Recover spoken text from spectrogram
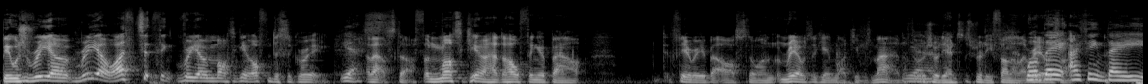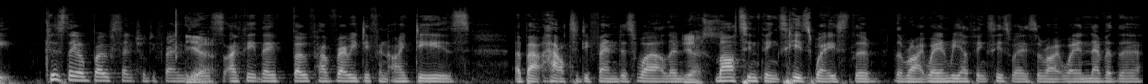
but it was Rio. Rio. I think Rio and Martin Keown often disagree Yes. about stuff, and Martin Keown had the whole thing about theory about Arsenal, and Rio was looking at him like he was mad. I thought it was really, it was really fun. Like well, Rio they, like, I think they, because they are both central defenders. Yeah. I think they both have very different ideas about how to defend as well. And Yes. Martin thinks his way is the the right way, and Rio thinks his way is the right way, and never the.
